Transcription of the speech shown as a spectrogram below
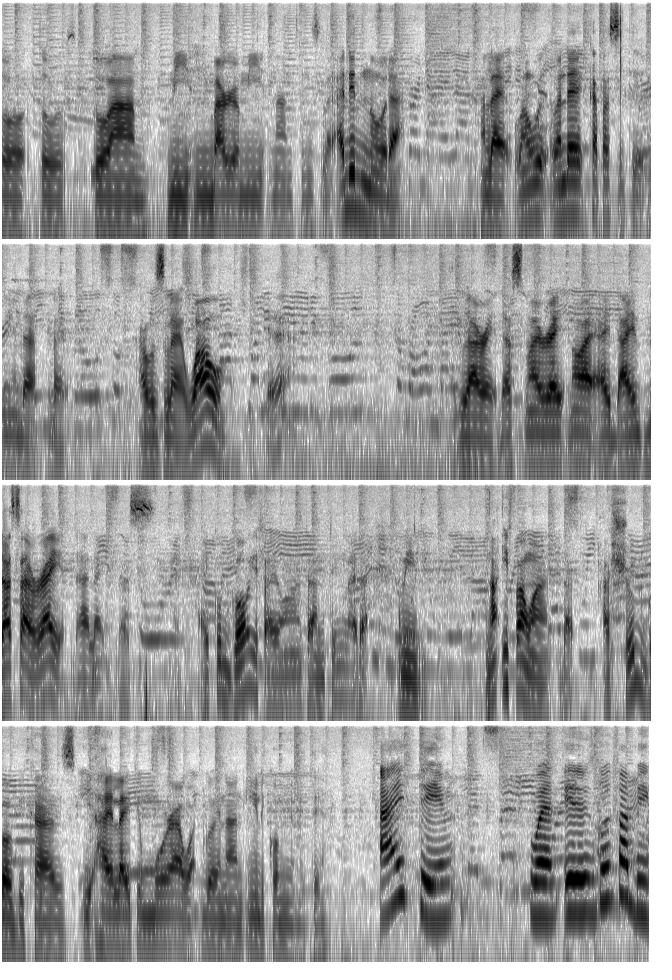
to to to um meeting, barrier meeting and things like I didn't know that. And like when we, when they capacitate me in that like I was like wow yeah. All right, that's my right now. I, I, I that's a right. I like that's I could go if I want and things like that. I mean, not if I want that I should go because it highlights more what's going on in the community. I think, well, it is good for be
